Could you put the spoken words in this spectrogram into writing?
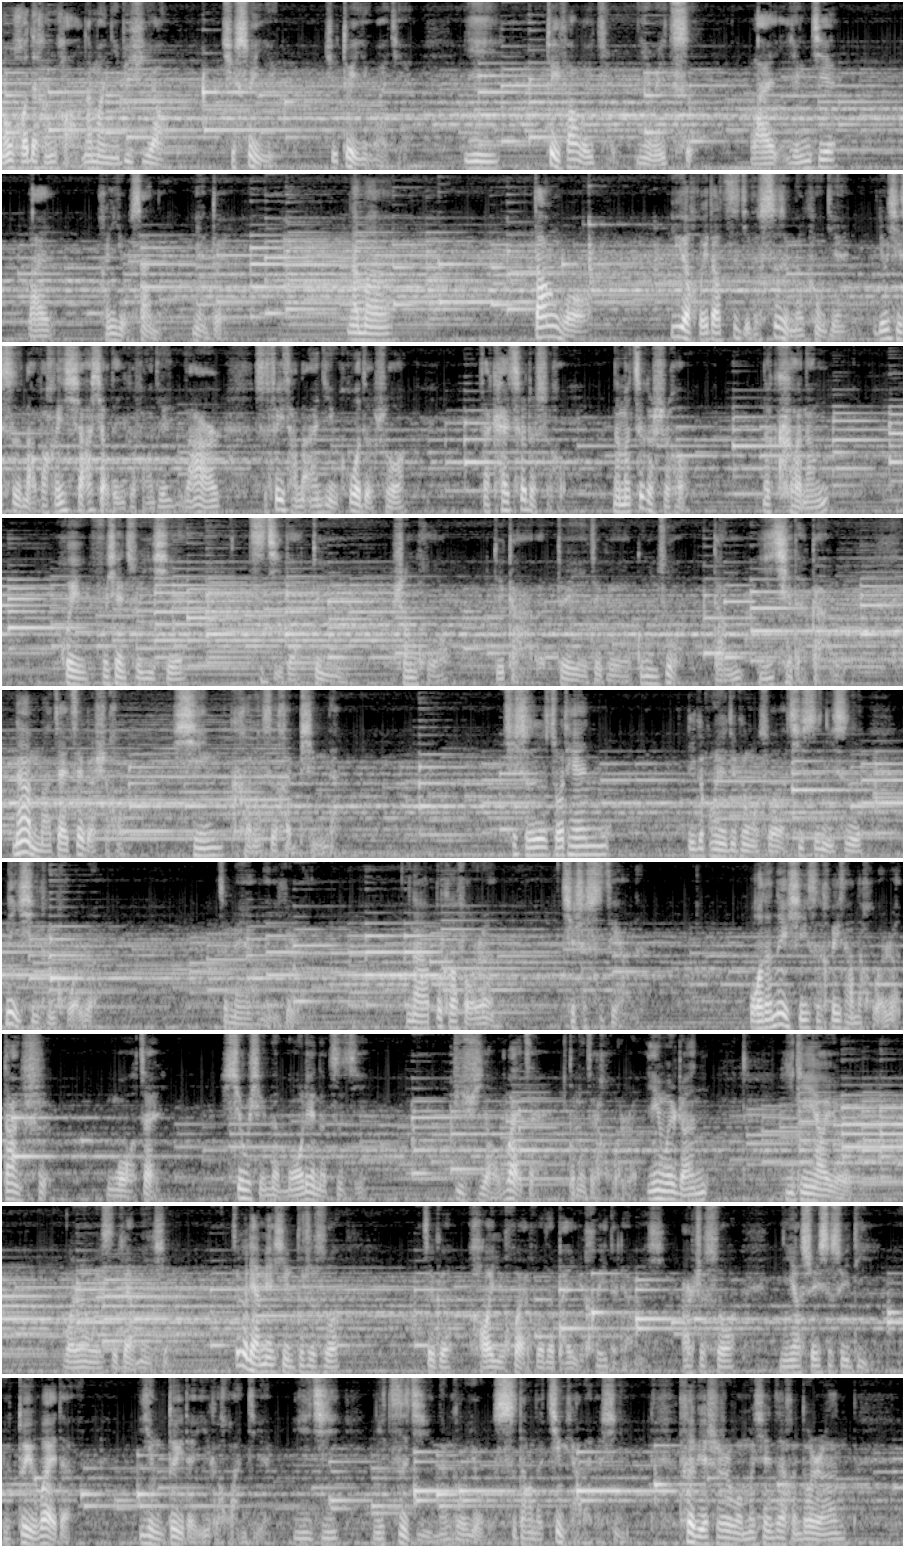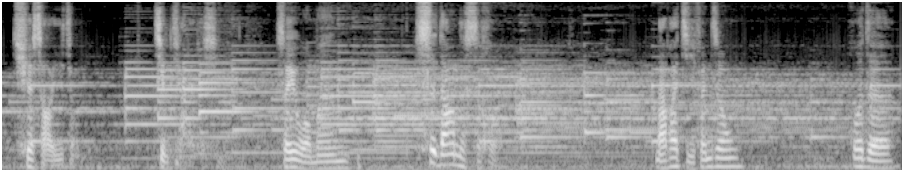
融合的很好，那么你必须要去顺应，去对应外界，以对方为主，你为次，来迎接，来很友善的面对。那么，当我越回到自己的私人的空间，尤其是哪怕很狭小的一个房间，然而是非常的安静，或者说在开车的时候，那么这个时候，那可能会浮现出一些。自己的对于生活、对感、对这个工作等一切的感悟，那么在这个时候，心可能是很平的。其实昨天一个朋友就跟我说了，其实你是内心很火热，这么样的一个人。那不可否认，其实是这样的。我的内心是非常的火热，但是我在修行的磨练的自己。必须要外在不能再火热，因为人一定要有，我认为是两面性。这个两面性不是说这个好与坏或者白与黑的两面性，而是说你要随时随地有对外的应对的一个环节，以及你自己能够有适当的静下来的心。特别是我们现在很多人缺少一种静下来的心，所以我们适当的时候。哪怕几分钟，或者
